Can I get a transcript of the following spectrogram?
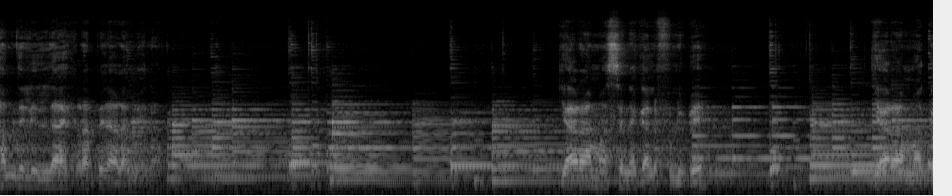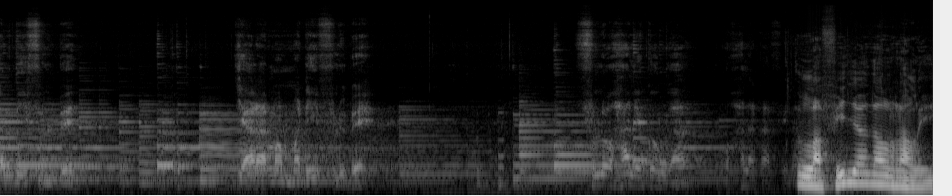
alhamdulillahi rabbil alamin jarama sénégal fulɓe jarama gambi fulɓe jarama madi fulɓe fulo haale gonga o fina. La filla del rally.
